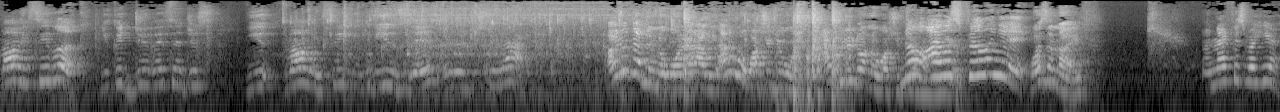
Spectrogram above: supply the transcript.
Mommy, see, look, you could do this and just you. Mommy, see, you could use this and then just do that. Are you getting the water, Ali? I don't know what you're doing. I really don't know what you're No, doing. No, I was here. filling it. What's a knife? The knife is right here.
